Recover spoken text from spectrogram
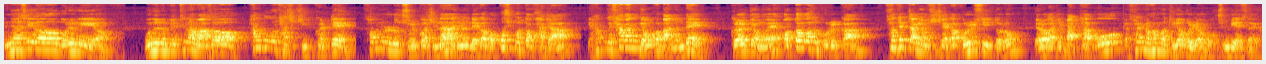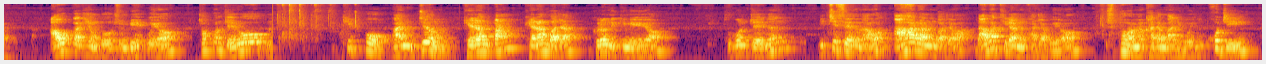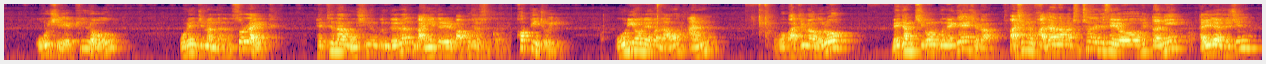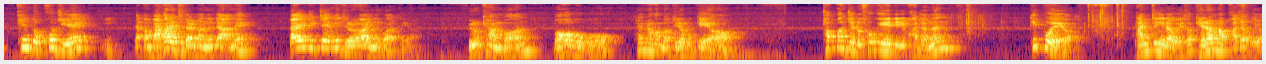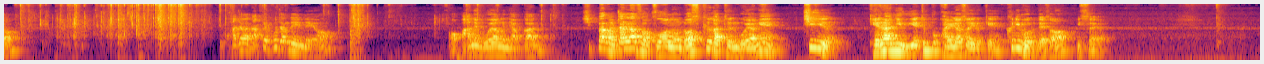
안녕하세요. 모룡이에요. 오늘은 베트남 와서 한국으로 다시 귀국할 때 선물로 줄 것이나 아니면 내가 먹고 싶었던 과자. 한국에 사가는 경우가 많은데 그럴 경우에 어떤 것을 고를까 선택장애 없이 제가 고를 수 있도록 여러 가지 맛하고 설명 한번 드려보려고 준비했어요. 아홉 가지 정도 준비했고요. 첫 번째로 티포, 반쯤, 계란빵, 계란과자 그런 느낌이에요 두 번째는 리치스에서 나온 아하라는 과자와 나바티라는 과자고요. 슈퍼 가면 가장 많이 보이는 코지, 오이시의 필로우, 오렌지맛 나는 솔라이트. 베트남 오시는 분들은 많이들 맛보셨을 거예요. 커피 조이, 오리온에서 나온 안, 그리고 마지막으로 매장 직원분에게 제가 맛있는 과자 하나만 추천해 주세요 했더니 알려주신 킨도 코지의 이 약간 마가레트 닮았는데 안에 딸기 잼이 들어가 있는 것 같아요. 이렇게 한번 먹어보고 설명 한번 드려볼게요. 첫 번째로 소개해드릴 과자는 티포예요. 반증이라고 해서 계란맛 과자고요. 과자가 낮게 포장되어 있네요. 어, 안에 모양은 약간 식빵을 잘라서 구워놓은 러스크 같은 모양의 치즈, 계란이 위에 듬뿍 발려서 이렇게 크림으로 돼서 있어요.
